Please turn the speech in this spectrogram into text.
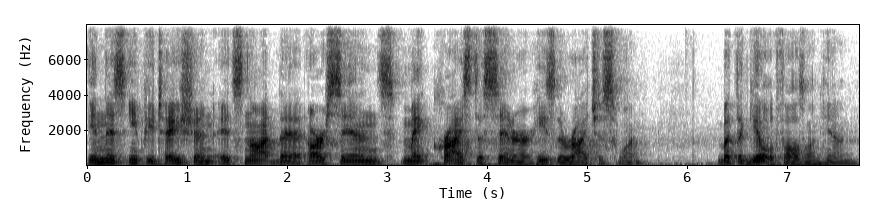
in this imputation, it's not that our sins make Christ a sinner, he's the righteous one, but the guilt falls on him.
